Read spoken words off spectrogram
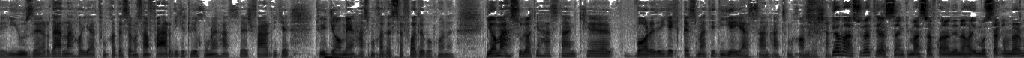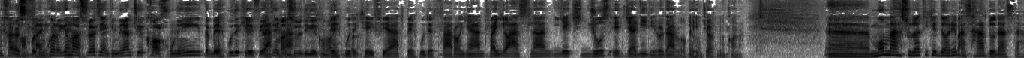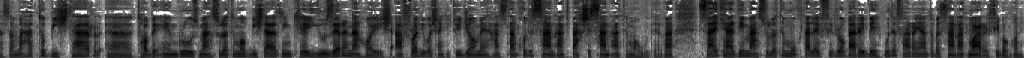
یوزر در نهایت می‌خواد استفاده مثلا فردی که توی خونه هستش فردی که توی جامعه هست می‌خواد استفاده بکنه. یا محصولاتی هستن که وارد یک قسمت دیگه ای از صنعت می‌خوان بشن. یا محصولاتی هستن که مصرف کننده نهایی مستقیم اونا رو می‌خره استفاده می‌کنه. یا محصولاتی هستن که میرن توی کارخونه ای به بهبود کیفیت محصول دیگه کمک بهبود کیفیت بهبود فرایند و یا اصلا یک جزء جدیدی رو در واقع ایجاد می‌کنن. ما محصولاتی که داریم از هر دو دسته هستن و حتی بیشتر تا به امروز محصولات ما بیشتر از این که یوزر نهاییش افرادی باشن که توی جامعه هستن خود صنعت بخش صنعت ما بوده و سعی کردیم محصولات مختلفی رو برای بهبود فرایند به صنعت معرفی بکنیم.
